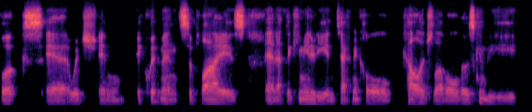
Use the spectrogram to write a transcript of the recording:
books uh, which in equipment supplies and at the community and technical college level those can be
